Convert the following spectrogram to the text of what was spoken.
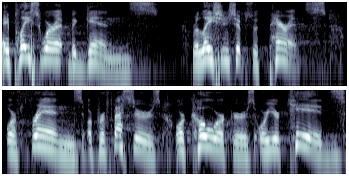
a place where it begins. Relationships with parents or friends or professors or coworkers or your kids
